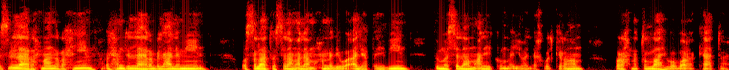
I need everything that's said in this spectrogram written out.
بسم الله الرحمن الرحيم. والحمد لله رب العالمين. والصلاة والسلام على محمد وآله الطيبين. ثم السلام عليكم أيها الأخوة الكرام ورحمة الله وبركاته.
